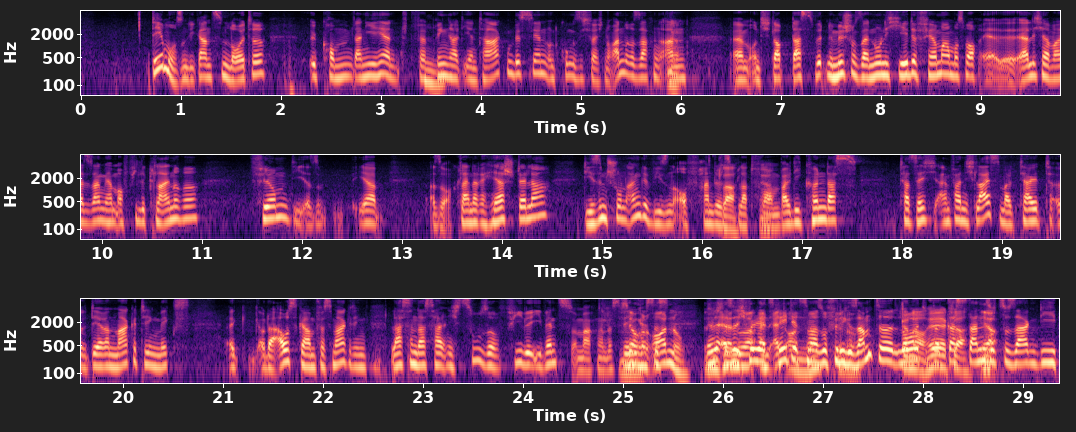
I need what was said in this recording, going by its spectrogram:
Demos und die ganzen Leute kommen dann hierher und verbringen halt ihren Tag ein bisschen und gucken sich vielleicht noch andere Sachen an. Ähm, und ich glaube, das wird eine Mischung sein. Nur nicht jede Firma, muss man auch ehr- ehrlicherweise sagen. Wir haben auch viele kleinere Firmen, die also eher, also auch kleinere Hersteller, die sind schon angewiesen auf Handelsplattformen, ja. weil die können das tatsächlich einfach nicht leisten, weil deren Marketingmix äh, oder Ausgaben fürs Marketing lassen das halt nicht zu, so viele Events zu machen. Deswegen ja auch in ist es- Ordnung. Das ist also ja ich will jetzt rede jetzt mal so ne? für die Genau. gesamte Leute, Genau, ja, ja, dass dann Ja. sozusagen die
